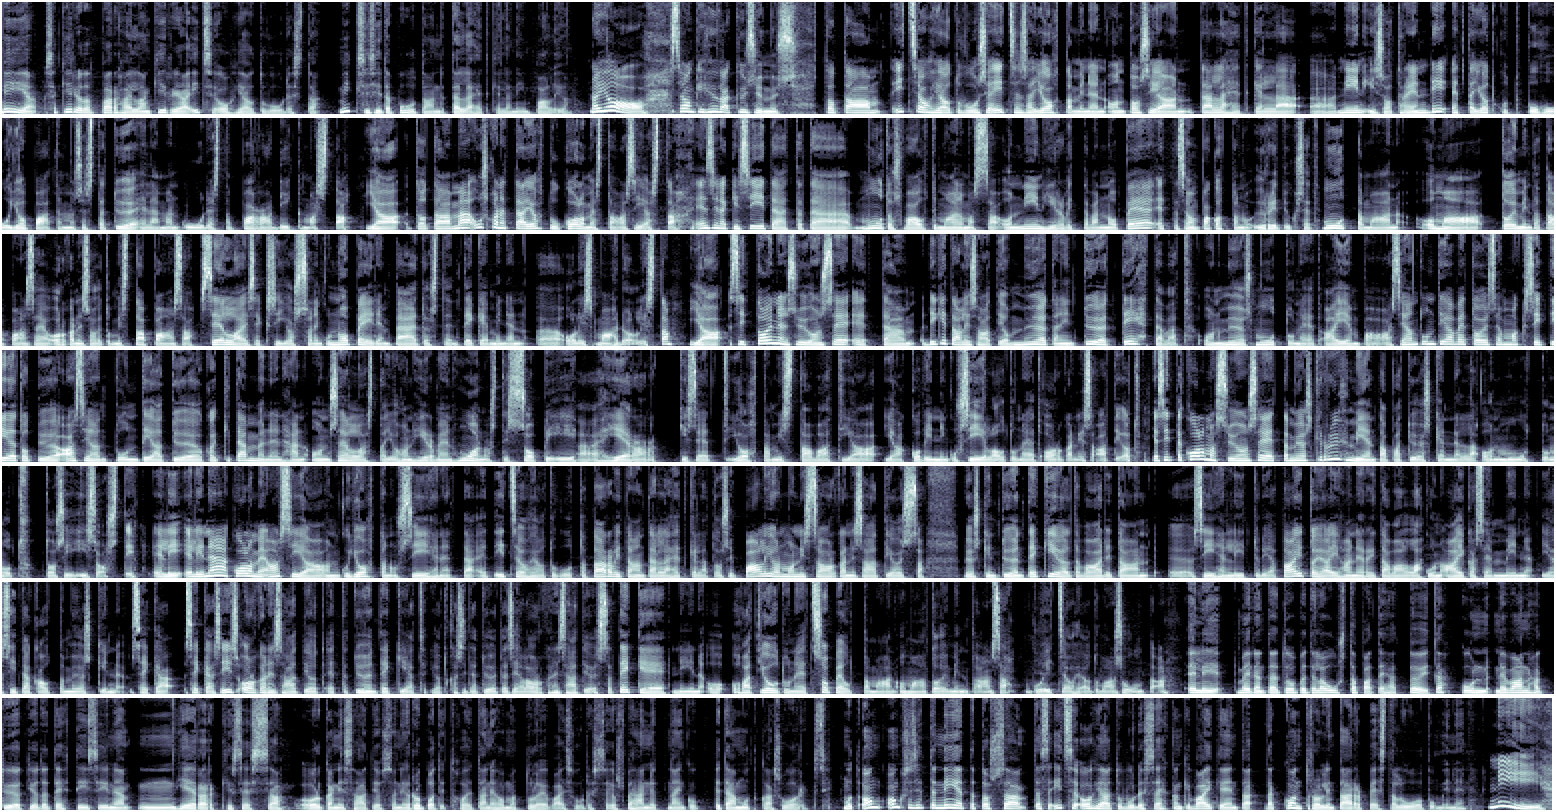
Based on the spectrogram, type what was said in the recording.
Miia, sä kirjoitat parhaillaan kirjaa itseohjautuvuudesta. Miksi siitä puhutaan tällä hetkellä niin paljon? No joo, se onkin hyvä kysymys. Tota, itseohjautuvuus ja itsensä johtaminen on tosiaan tällä hetkellä äh, niin iso trendi, että jotkut puhuu jopa tämmöisestä työelämän uudesta paradigmasta. Ja tota, mä uskon, että tämä johtuu kolmesta asiasta. Ensinnäkin siitä, että tämä muutosvauhti maailmassa on niin hirvittävän nopea, että se on pakottanut yritykset muuttamaan omaa toimintatapaansa ja organisoitumistapaansa sellaiseksi, jossa niin kuin nopeiden päätösten tekeminen ö, olisi mahdollista. Ja sitten toinen syy on se, että digitalisaation myötä niin työtehtävät on myös muuttuneet aiempaa asiantuntijavetoisemmaksi. Tietotyö, asiantuntijatyö, kaikki tämmöinenhän on sellaista, johon hirveän huonosti sopii äh, hierarkia hierarkkiset johtamistavat ja, ja kovin niin kuin siiloutuneet organisaatiot. Ja sitten kolmas syy on se, että myöskin ryhmien tapa työskennellä on muuttunut tosi isosti. Eli, eli nämä kolme asiaa on niin kuin johtanut siihen, että, että itseohjautuvuutta tarvitaan tällä hetkellä tosi paljon monissa organisaatioissa. Myöskin työntekijöiltä vaaditaan siihen liittyviä taitoja ihan eri tavalla kuin aikaisemmin ja sitä kautta myöskin sekä, sekä siis organisaatiot että työntekijät, jotka sitä työtä siellä organisaatioissa organisaatioissa tekee, niin ovat joutuneet sopeuttamaan omaa toimintaansa kuin itseohjautuvaan suuntaan. Eli meidän täytyy opetella uusi tapa tehdä töitä, kun ne vanhat työt, joita tehtiin siinä mm, hierarkisessa organisaatiossa, niin robotit hoitaa ne hommat tulevaisuudessa, jos vähän nyt näin kuin vetää mutkaa suoriksi. Mutta on, onko se sitten niin, että tuossa tässä itseohjautuvuudessa ehkä onkin vaikeinta kontrollin tarpeesta luopuminen? Niin,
